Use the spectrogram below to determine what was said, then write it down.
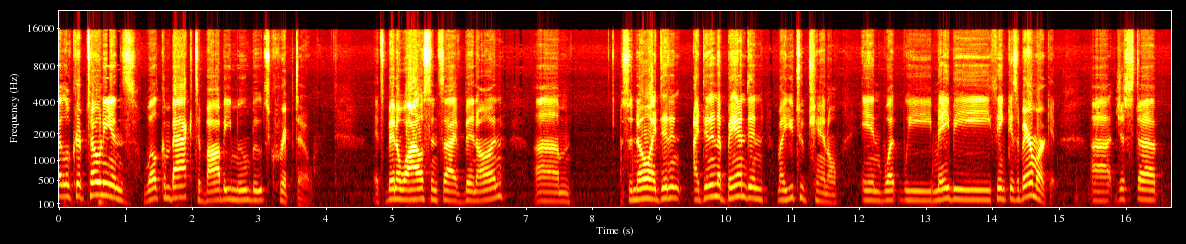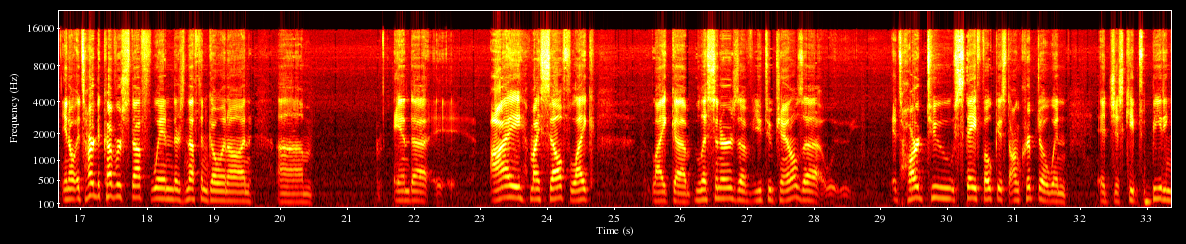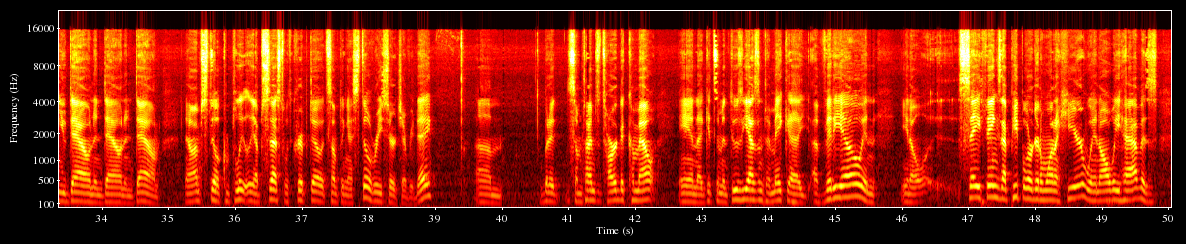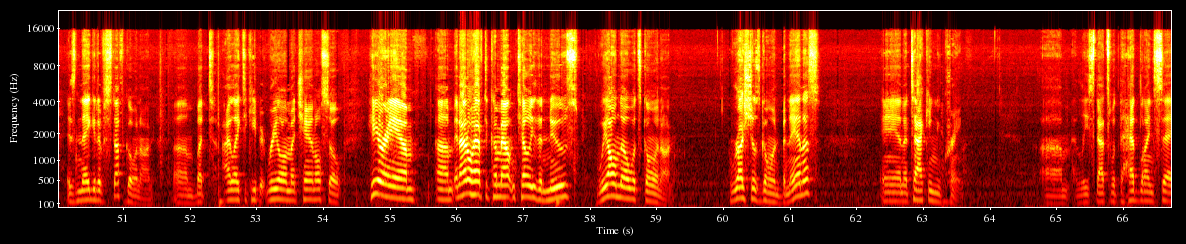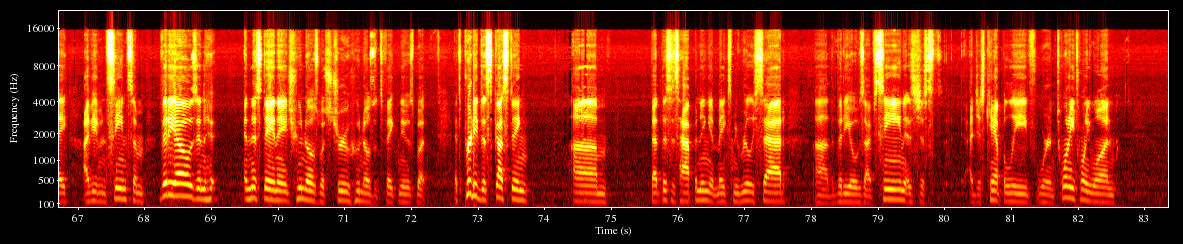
Fellow Kryptonians, welcome back to Bobby Moonboots Crypto. It's been a while since I've been on, um, so no, I didn't. I didn't abandon my YouTube channel in what we maybe think is a bear market. Uh, just uh, you know, it's hard to cover stuff when there's nothing going on, um, and uh, I myself like like uh, listeners of YouTube channels. It's hard to stay focused on crypto when it just keeps beating you down and down and down. Now I'm still completely obsessed with crypto. It's something I still research every day. Um, but it, sometimes it's hard to come out and uh, get some enthusiasm to make a, a video and you know say things that people are going to want to hear when all we have is is negative stuff going on. Um, but I like to keep it real on my channel, so here I am, um, and I don't have to come out and tell you the news. We all know what's going on. Russia's going bananas and attacking Ukraine. Um, at least that's what the headlines say. I've even seen some videos, and in this day and age, who knows what's true, who knows what's fake news, but it's pretty disgusting um, that this is happening. It makes me really sad. Uh, the videos I've seen is just, I just can't believe we're in 2021.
